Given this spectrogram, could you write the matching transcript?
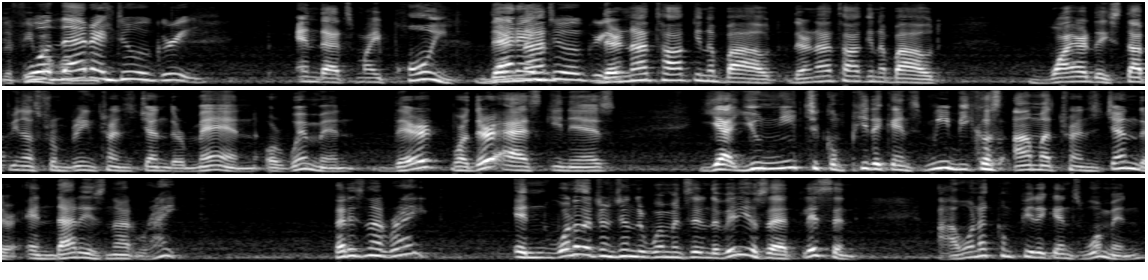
the female. well that i do agree and that's my point. They're That I not, do agree. They're not talking about. They're not talking about why are they stopping us from being transgender men or women. They're what they're asking is, yeah, you need to compete against me because I'm a transgender. And that is not right. That is not right. And one of the transgender women said in the video said, listen, I want to compete against women.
